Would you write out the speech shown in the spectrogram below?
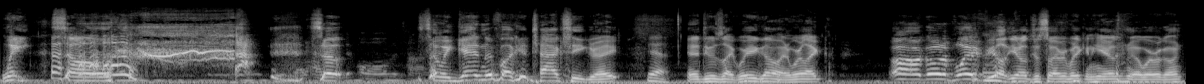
Wait, so so all the time. so we get in the fucking taxi, right? Yeah. And the dude's like, "Where you going?" We're like, "Oh, we're going to Plainfield," you know, just so everybody can hear you know, where we're going.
